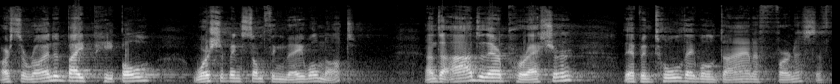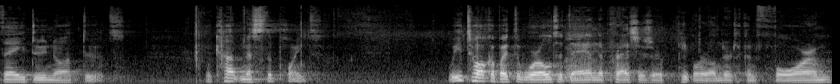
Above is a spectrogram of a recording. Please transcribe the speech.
are surrounded by people worshipping something they will not. And to add to their pressure, they have been told they will die in a furnace if they do not do it. We can't miss the point. We talk about the world today and the pressures are, people are under to conform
